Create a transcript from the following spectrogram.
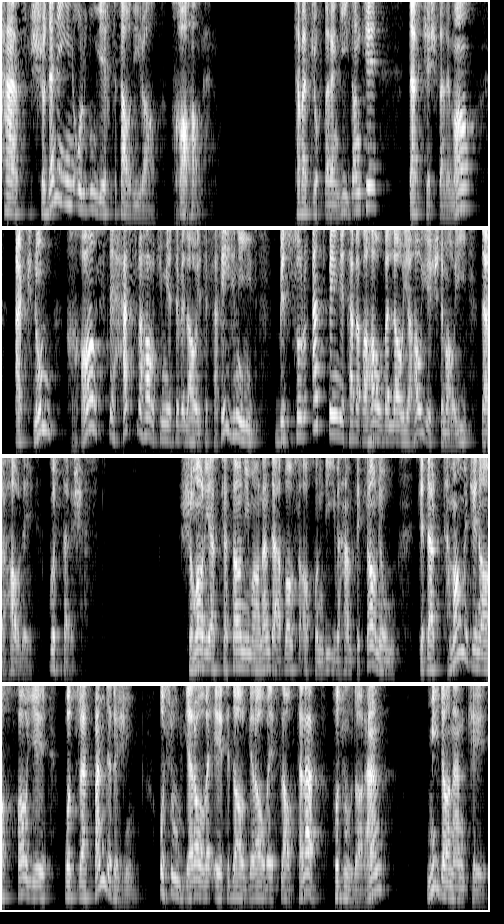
حذف شدن این الگوی اقتصادی را خواهانند. توجه برانگیز آنکه در کشور ما اکنون خواست حذف حاکمیت ولایت فقیه نیز به سرعت بین طبقه ها و لایه های اجتماعی در حال گسترش است. شماری از کسانی مانند عباس آخوندی و همفکران او که در تمام جناحهای قدرتمند رژیم اصولگرا و اعتدالگرا و اصلاح طلب حضور دارند می‌دانند که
